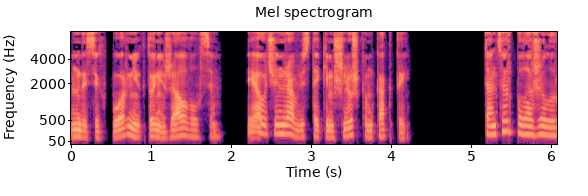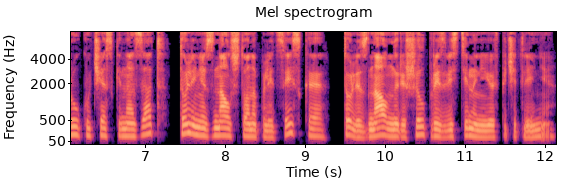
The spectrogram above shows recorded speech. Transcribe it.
До сих пор никто не жаловался. Я очень нравлюсь таким шлюшкам, как ты. Танцор положил руку Чески назад, то ли не знал, что она полицейская, то ли знал, но решил произвести на нее впечатление.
